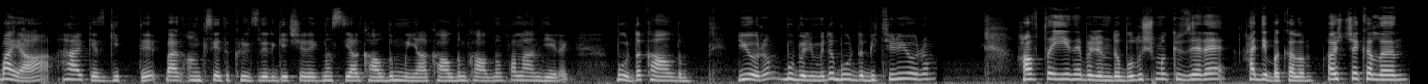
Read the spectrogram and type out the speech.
bayağı herkes gitti. Ben anksiyete krizleri geçirerek nasıl ya kaldım mı ya kaldım kaldım falan diyerek burada kaldım diyorum. Bu bölümü de burada bitiriyorum. Hafta yeni bölümde buluşmak üzere. Hadi bakalım. Hoşçakalın.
